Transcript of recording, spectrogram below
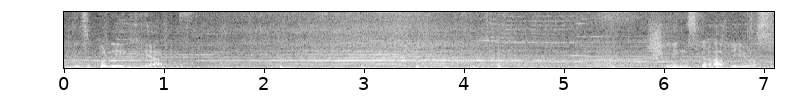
und diese Kollegen hier. Schlingsgarabeus.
